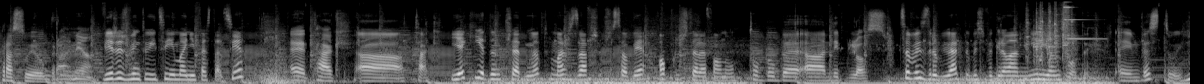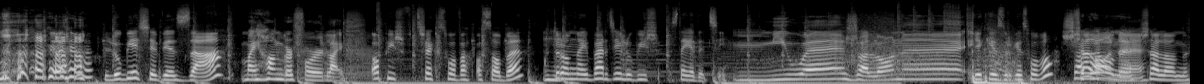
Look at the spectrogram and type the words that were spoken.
Prasuję ubrania. Wierzysz w intuicję i manifestację? E, tak, a, tak. Jaki jeden przedmiot masz zawsze przy sobie, oprócz telefonu? To byłby a, lip gloss. Co byś zrobiła, gdybyś wygrała milion złotych? E, inwestuj. Lubię siebie za... My hunger for life. Opisz w trzech słowach osobę, którą najbardziej lubisz z tej edycji. Miłe, żalone, Jakie jest drugie słowo? Szalone. Szalony.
